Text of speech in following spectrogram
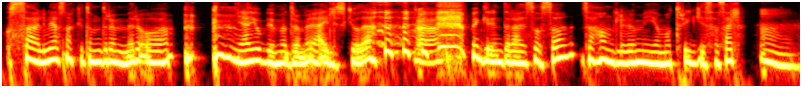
Og særlig vi har snakket om drømmer, og jeg jobber jo med drømmer, jeg elsker jo det. Ja. Med gründerreise også, så handler det mye om å trygge seg selv. Mm.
